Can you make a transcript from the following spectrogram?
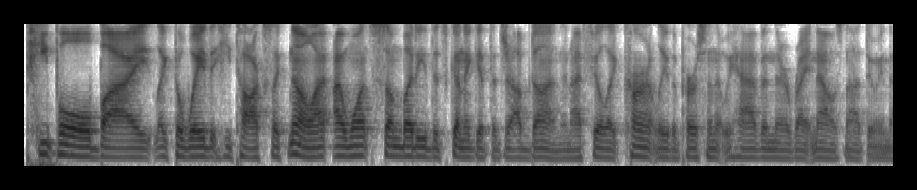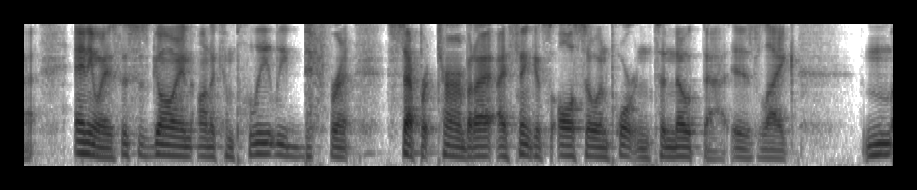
people by like the way that he talks. Like, no, I, I want somebody that's going to get the job done. And I feel like currently the person that we have in there right now is not doing that. Anyways, this is going on a completely different, separate term, but I, I think it's also important to note that is like. M-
